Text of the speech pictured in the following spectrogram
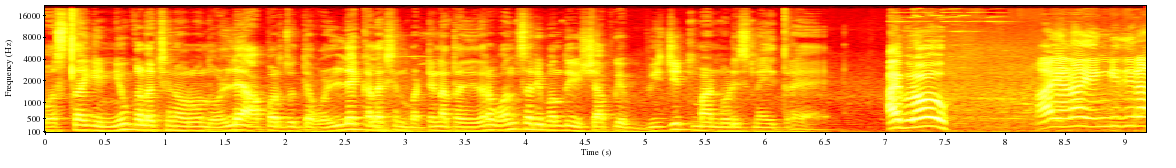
ಹೊಸದಾಗಿ ನ್ಯೂ ಕಲೆಕ್ಷನ್ ಅವರು ಒಂದು ಒಳ್ಳೆ ಆಫರ್ ಜೊತೆ ಒಳ್ಳೆ ಕಲೆಕ್ಷನ್ ಬಟ್ಟೆನ ತಂದಿದ್ದಾರೆ. ಒಂದು ಸರಿ ಬಂದು ಈ ಶಾಪ್ಗೆ ವಿಸಿಟ್ ಮಾಡಿ ನೋಡಿ ಸ್ನೇಹಿತರೆ. ಹಾಯ್ ಬ್ರೋ ಹಾಯ್ ಅಣ್ಣ ಹೆಂಗಿದ್ದೀರಾ?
